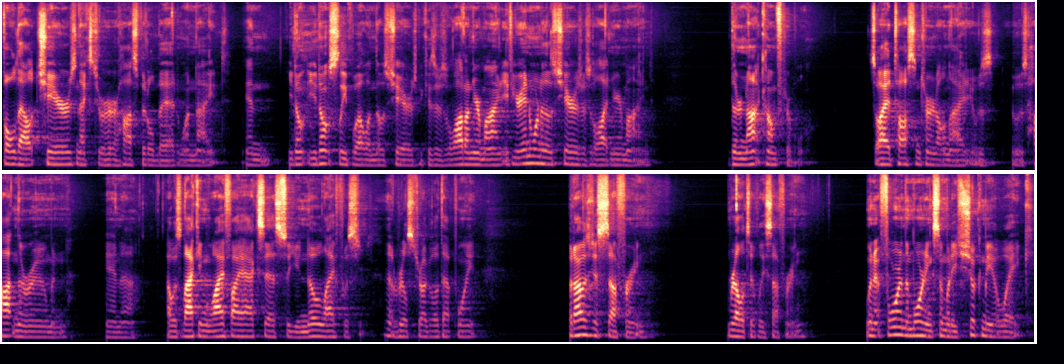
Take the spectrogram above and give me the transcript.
fold out chairs next to her hospital bed one night. And you don't, you don't sleep well in those chairs because there's a lot on your mind. If you're in one of those chairs, there's a lot in your mind. They're not comfortable. So I had tossed and turned all night. It was, it was hot in the room, and, and uh, I was lacking Wi Fi access, so you know life was a real struggle at that point. But I was just suffering, relatively suffering. When at four in the morning, somebody shook me awake,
